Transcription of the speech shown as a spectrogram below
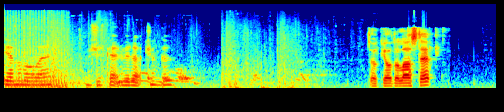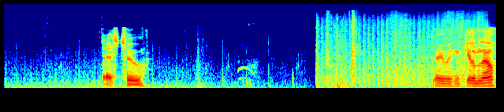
Yeah, I'm on my way. I was just getting rid of that chunga. Don't kill the last step. There's two. Maybe we can kill him now.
